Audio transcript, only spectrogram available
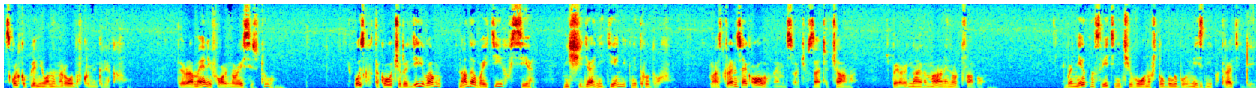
Сколько племен и народов, кроме греков. There are many foreign races, too. И в поисках такого чародея вам Надо обойти их все, не щадя ни денег, ни трудов. Must ransack all of them in search of such a charmer, sparing neither money nor trouble. Ибо нет на свете ничего, на что было бы уместнее потратить деньги.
